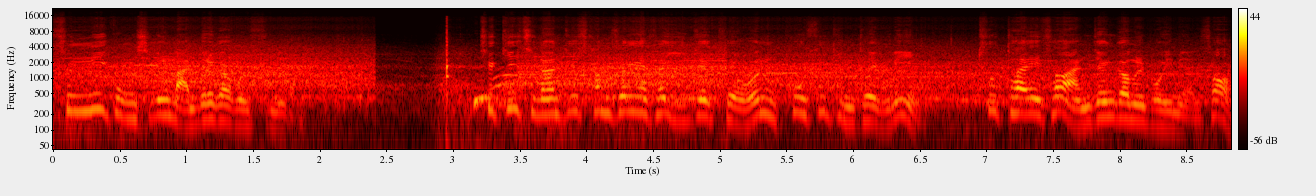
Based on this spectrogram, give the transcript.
승리 공식을 만들어가고 있습니다. 특히 지난주 삼성에서 이적해온 포수 김태군이 투타에서 안정감을 보이면서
